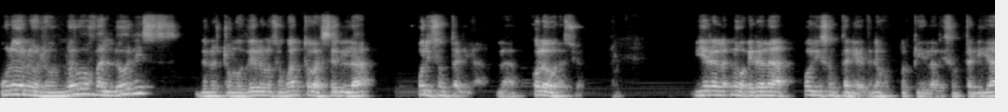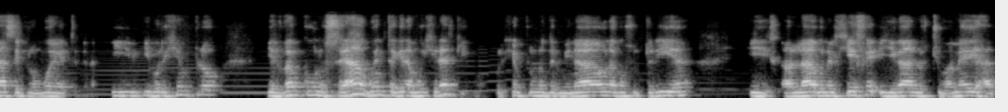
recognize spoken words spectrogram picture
uno de los nuevos valores de nuestro modelo, no sé cuánto, va a ser la horizontalidad, la colaboración. Y era la, no, era la horizontalidad, tenemos, porque la horizontalidad se promueve, etc. Y, por ejemplo, y el banco uno se da cuenta que era muy jerárquico por ejemplo, uno terminaba una consultoría y hablaba con el jefe y llegaban los chupamedias al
